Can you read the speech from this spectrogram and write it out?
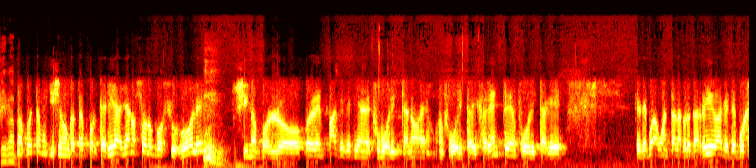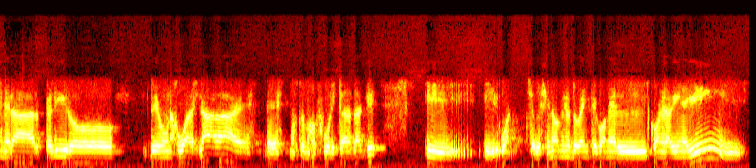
nos cuesta muchísimo encontrar portería ya no solo por sus goles sino por lo por el empaque que tiene el futbolista no es un futbolista diferente un futbolista que que te puede aguantar la pelota arriba que te puede generar peligro de una jugada aislada es, es nuestro mejor futbolista de ataque y, y bueno, se lesionó minuto 20 con el con el Aguineguín y,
